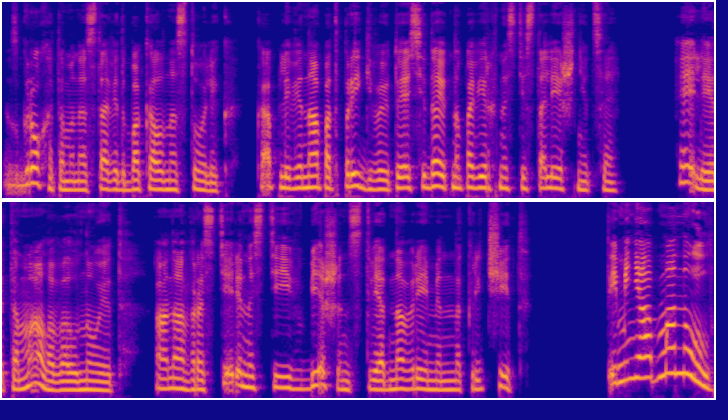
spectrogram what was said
С грохотом она ставит бокал на столик. Капли вина подпрыгивают и оседают на поверхности столешницы. Элли это мало волнует. Она в растерянности и в бешенстве одновременно кричит. «Ты меня обманул!»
